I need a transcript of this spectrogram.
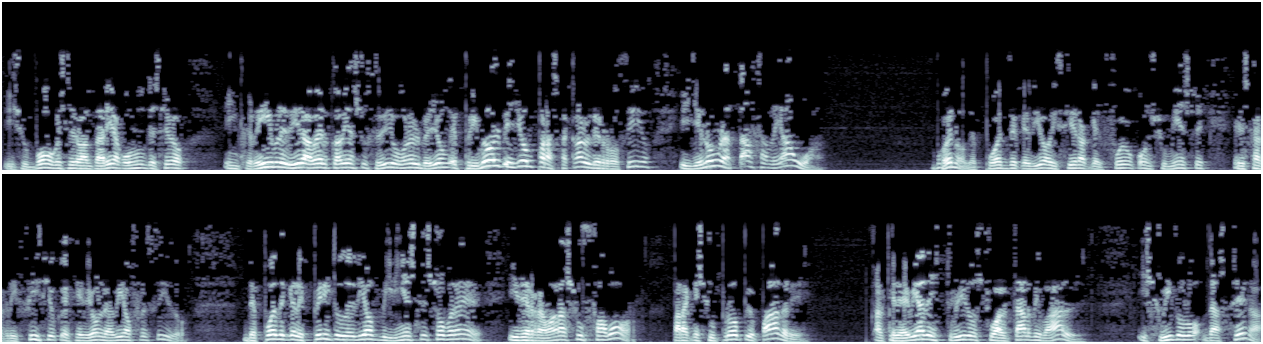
y supongo que se levantaría con un deseo increíble de ir a ver qué había sucedido con el vellón. Exprimió el vellón para sacarle rocío y llenó una taza de agua. Bueno, después de que Dios hiciera que el fuego consumiese el sacrificio que Gedeón le había ofrecido, después de que el Espíritu de Dios viniese sobre él y derramara su favor para que su propio padre, al que le había destruido su altar de Baal y su ídolo de acera,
